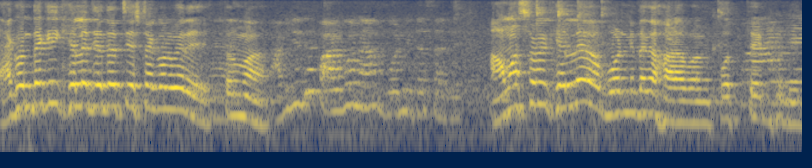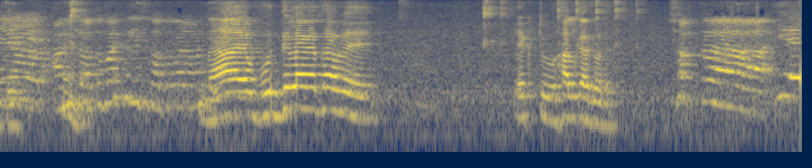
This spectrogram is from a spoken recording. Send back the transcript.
এখন থেকেই খেলে যেতে চেষ্টা করবে রে তোর মা। আমি যদি পারব না বর্ণিতার সাথে আমার সঙ্গে খেললে ও বর্ণিতাকে হারাবো আমি প্রত্যেক ঘুটিতে আমি যতবার খেলেছি ততবার আমার না ও বুদ্ধি লাগাতে হবে। একটু হালকা করে। ছক্কা ইয়ে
